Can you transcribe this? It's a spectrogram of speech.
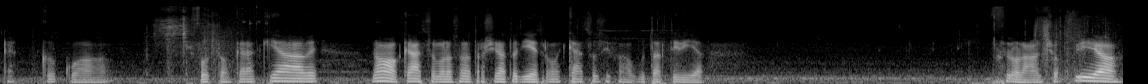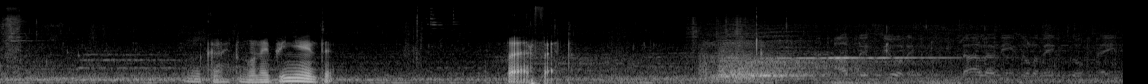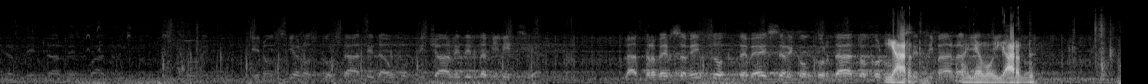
Ecco qua. Ti fotto anche la chiave. No, cazzo, me lo sono trascinato dietro. Come cazzo si fa a buttarti via? Lo lancio. Via! Ok, tu non hai più niente. Perfetto. che non siano scortati da un ufficiale della milizia. L'attraversamento deve essere concordato con una Yard. settimana di Andiamo anticipo. yard.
